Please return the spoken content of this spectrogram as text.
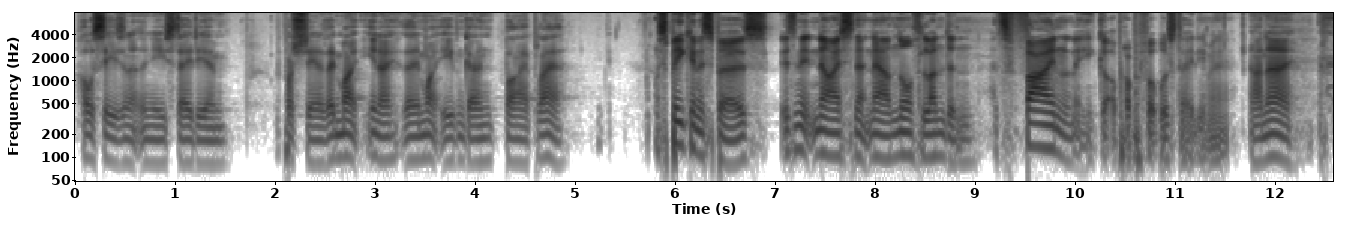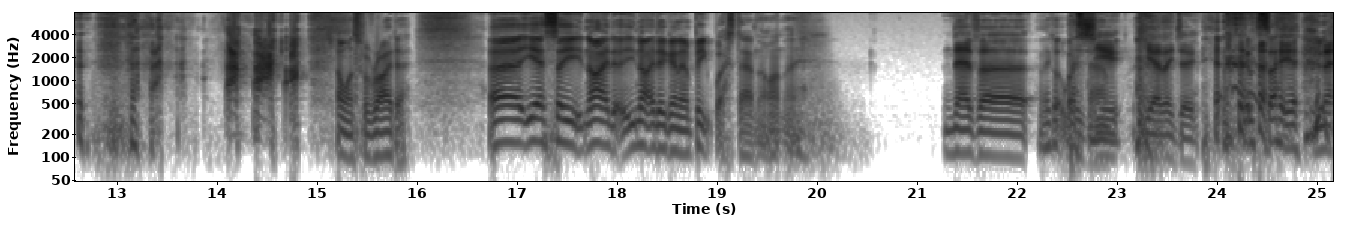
whole season at the new stadium with Pochettino. They might, you know, they might even go and buy a player. Speaking of Spurs, isn't it nice that now North London has finally got a proper football stadium in it? I know. That one's for Ryder. Uh, yeah, so United, United are going to beat West Ham, though, aren't they? Never. They got West presu- Yeah, they do. Was say, uh, ne-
